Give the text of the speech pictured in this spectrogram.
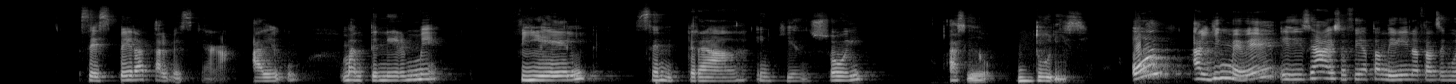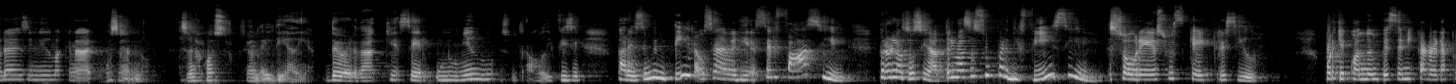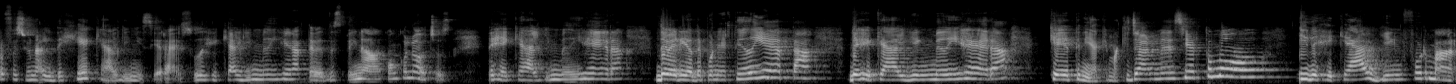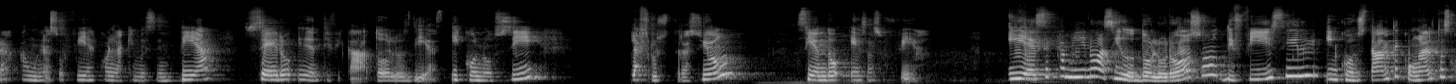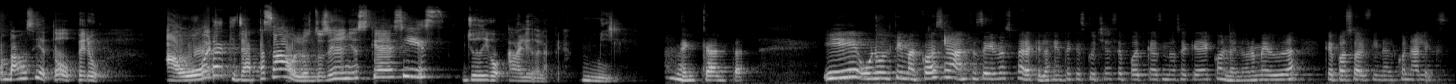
se espera tal vez que haga algo, mantenerme fiel centrada en quién soy, ha sido durísimo. Hoy alguien me ve y dice, ay, Sofía tan divina, tan segura de sí misma que nada. O sea, no. Es una construcción del día a día. De verdad que ser uno mismo es un trabajo difícil. Parece mentira, o sea, debería ser fácil, pero la sociedad te lo hace súper difícil. Sobre eso es que he crecido. Porque cuando empecé mi carrera profesional dejé que alguien hiciera eso, dejé que alguien me dijera, te ves despeinada con colochos, dejé que alguien me dijera, deberías de ponerte a dieta, dejé que alguien me dijera que tenía que maquillarme de cierto modo y dejé que alguien formara a una Sofía con la que me sentía cero identificada todos los días y conocí la frustración siendo esa Sofía. Y ese camino ha sido doloroso, difícil, inconstante, con altos, con bajos y de todo, pero ahora que ya ha pasado los 12 años que decís, yo digo, ha valido la pena, mil. Me encanta. Y una última cosa, antes de irnos, para que la gente que escucha ese podcast no se quede con la enorme duda, ¿qué pasó al final con Alex?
